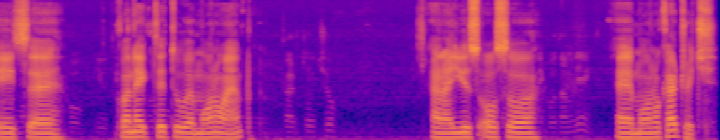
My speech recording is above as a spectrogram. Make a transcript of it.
It's, uh, connected to a mono amp, and I use also a mono cartridge.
